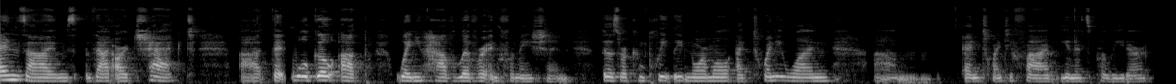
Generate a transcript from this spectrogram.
enzymes that are checked uh, that will go up when you have liver inflammation. Those were completely normal at 21 um, and 25 units per liter.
